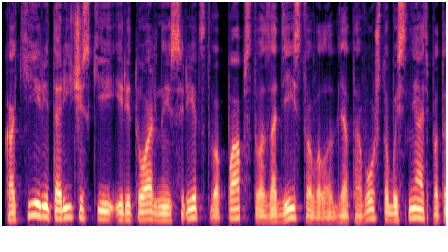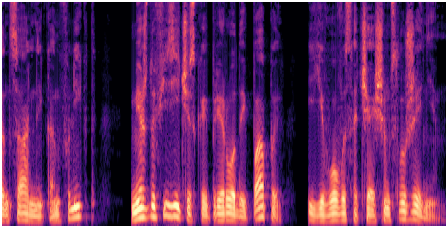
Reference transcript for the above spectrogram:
Какие риторические и ритуальные средства папство задействовало для того, чтобы снять потенциальный конфликт между физической природой папы и его высочайшим служением?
